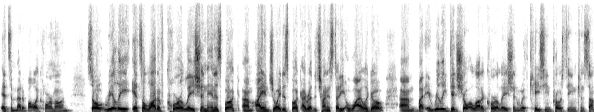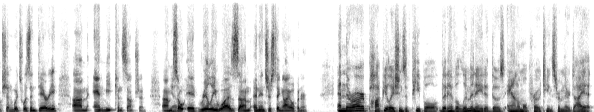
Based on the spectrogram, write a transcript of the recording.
it's a metabolic hormone. So, really, it's a lot of correlation in his book. Um, I enjoyed his book. I read the China study a while ago, um, but it really did show a lot of correlation with casein protein consumption, which was in dairy, um, and meat consumption. Um, Yep. So, it really was um, an interesting eye opener. And there are populations of people that have eliminated those animal proteins from their diet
